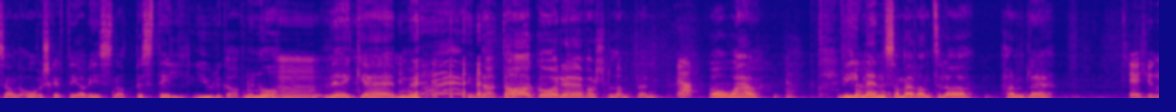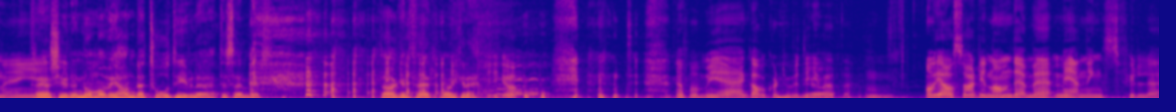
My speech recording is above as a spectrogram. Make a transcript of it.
sånn, overskrifter i avisen at 'bestill julegavene nå'. Mm. Det er ikke, da, da går eh, varsellampen. Ja. Å, wow. Ja. Vi menn som er vant til å handle 23. i 23. Nå må vi handle 22. desember. Dagen før, var ikke det? Jo. Vi har fått mye gavekort i butikken, Ja. Mm. Og vi har også vært innom det med meningsfulle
